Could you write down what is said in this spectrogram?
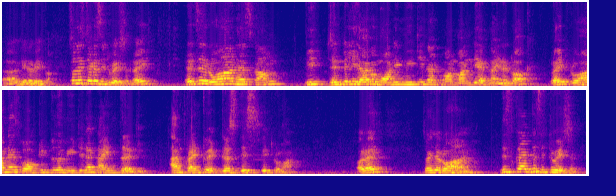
uh, get away from. So let's take a situation, right? Let's say Rohan has come. We generally have a morning meeting at, on Monday at 9 o'clock right? Rohan has walked into the meeting at 9.30. I am trying to address this with Rohan. Alright? So I say, Rohan, describe the situation.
